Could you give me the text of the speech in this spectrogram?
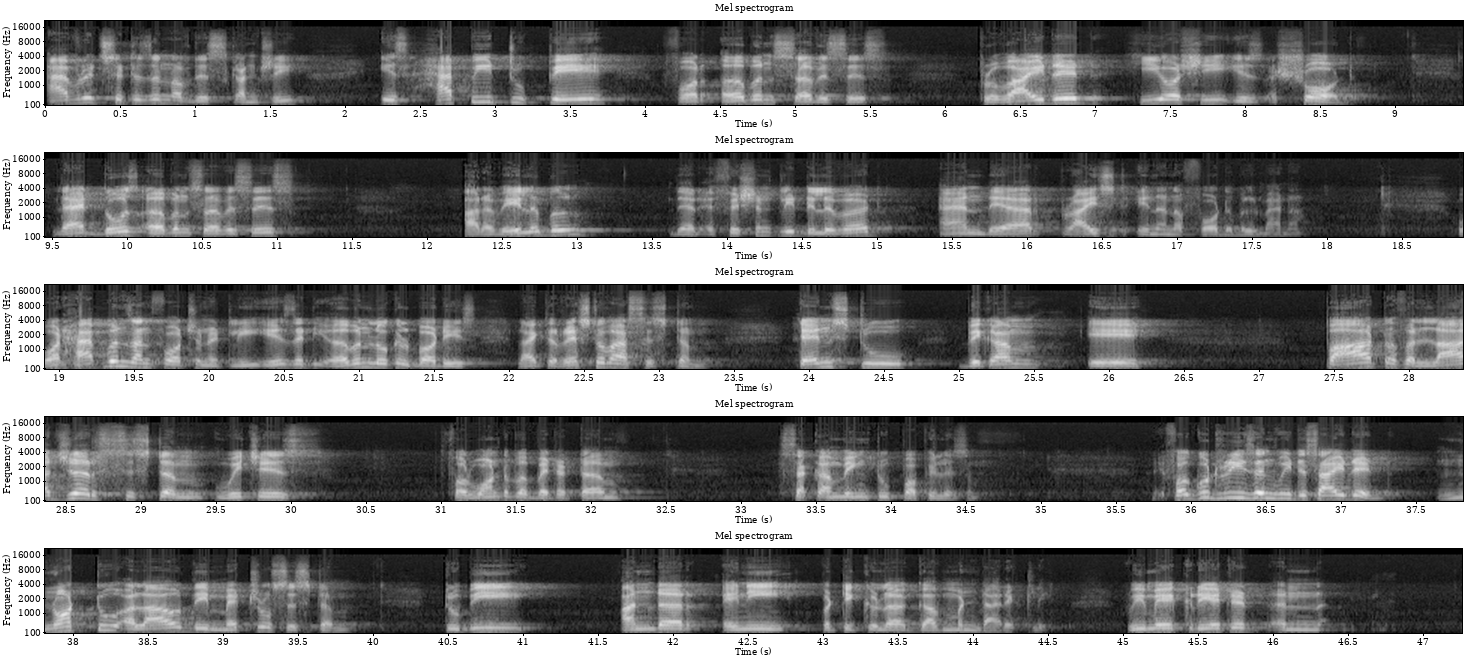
average citizen of this country is happy to pay for urban services provided he or she is assured that those urban services are available, they're efficiently delivered, and they are priced in an affordable manner. What happens, unfortunately, is that the urban local bodies, like the rest of our system, tends to become a part of a larger system which is, for want of a better term, succumbing to populism. For good reason, we decided not to allow the metro system to be under any particular government directly. We may created a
